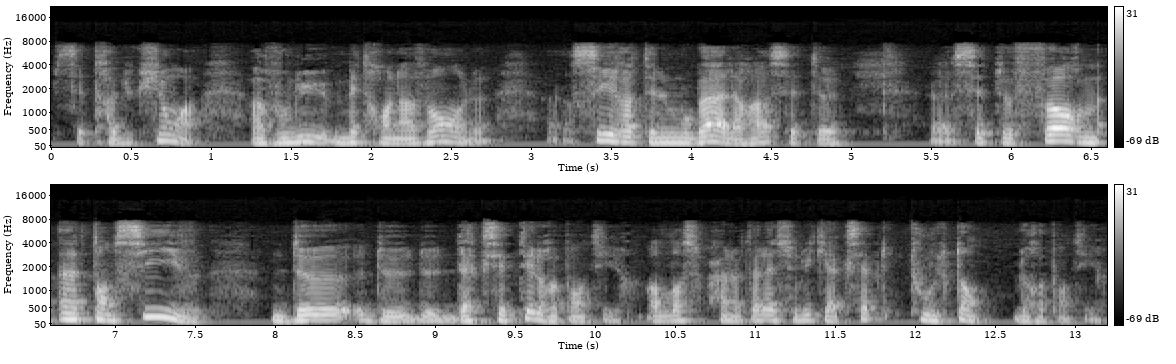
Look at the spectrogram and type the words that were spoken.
cette traduction a, voulu mettre en avant le sirat al cette, euh, cette forme intensive d'accepter le repentir. Allah subhanahu wa ta'ala est celui qui accepte tout le temps le repentir.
